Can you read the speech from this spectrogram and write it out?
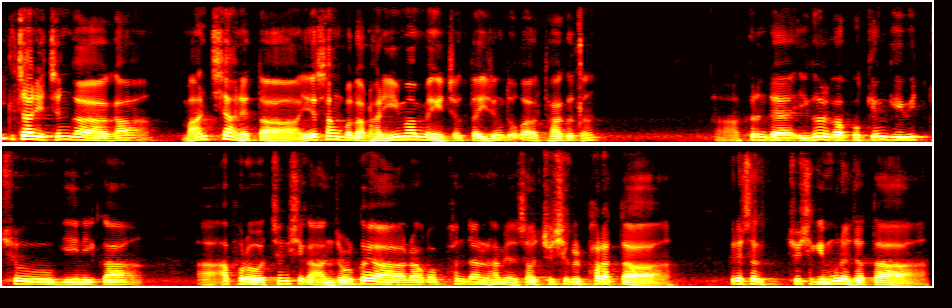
일자리 증가가 많지 않았다. 예상보다 한 2만 명이 적다. 이 정도가 다거든. 아, 그런데 이걸 갖고 경기 위축이니까 아, 앞으로 증시가 안 좋을 거야 라고 판단을 하면서 주식을 팔았다. 그래서 주식이 무너졌다.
